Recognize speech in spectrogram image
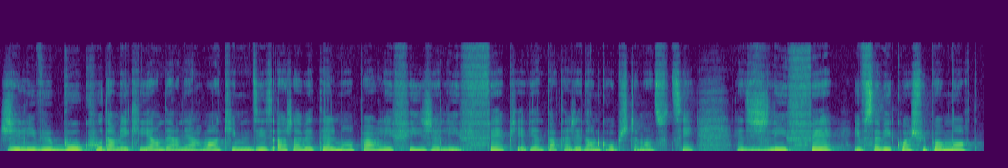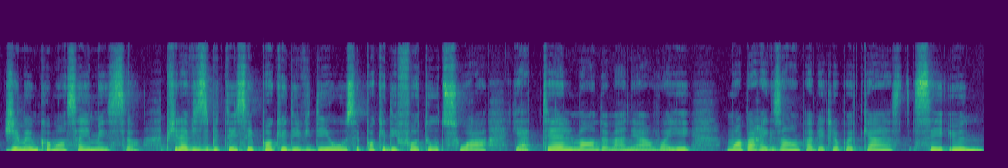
je l'ai vu beaucoup dans mes clientes dernièrement qui me disent Ah, j'avais tellement peur, les filles, je l'ai fait. Puis elles viennent partager dans le groupe justement de soutien. Elles disent Je l'ai fait. Et vous savez quoi, je suis pas morte. J'ai même commencé à aimer ça. Puis la visibilité, c'est pas que des vidéos, c'est pas que des photos de soi. Il y a tellement de manières. Vous voyez, moi, par exemple, avec le podcast, c'est une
